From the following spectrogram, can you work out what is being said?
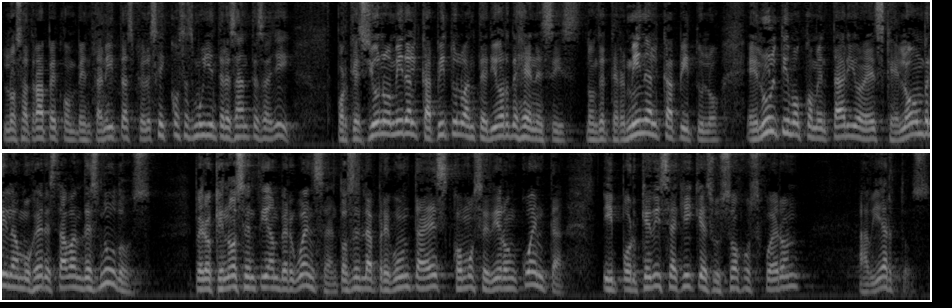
los atrape con ventanitas, pero es que hay cosas muy interesantes allí. Porque si uno mira el capítulo anterior de Génesis, donde termina el capítulo, el último comentario es que el hombre y la mujer estaban desnudos, pero que no sentían vergüenza. Entonces la pregunta es cómo se dieron cuenta y por qué dice aquí que sus ojos fueron abiertos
